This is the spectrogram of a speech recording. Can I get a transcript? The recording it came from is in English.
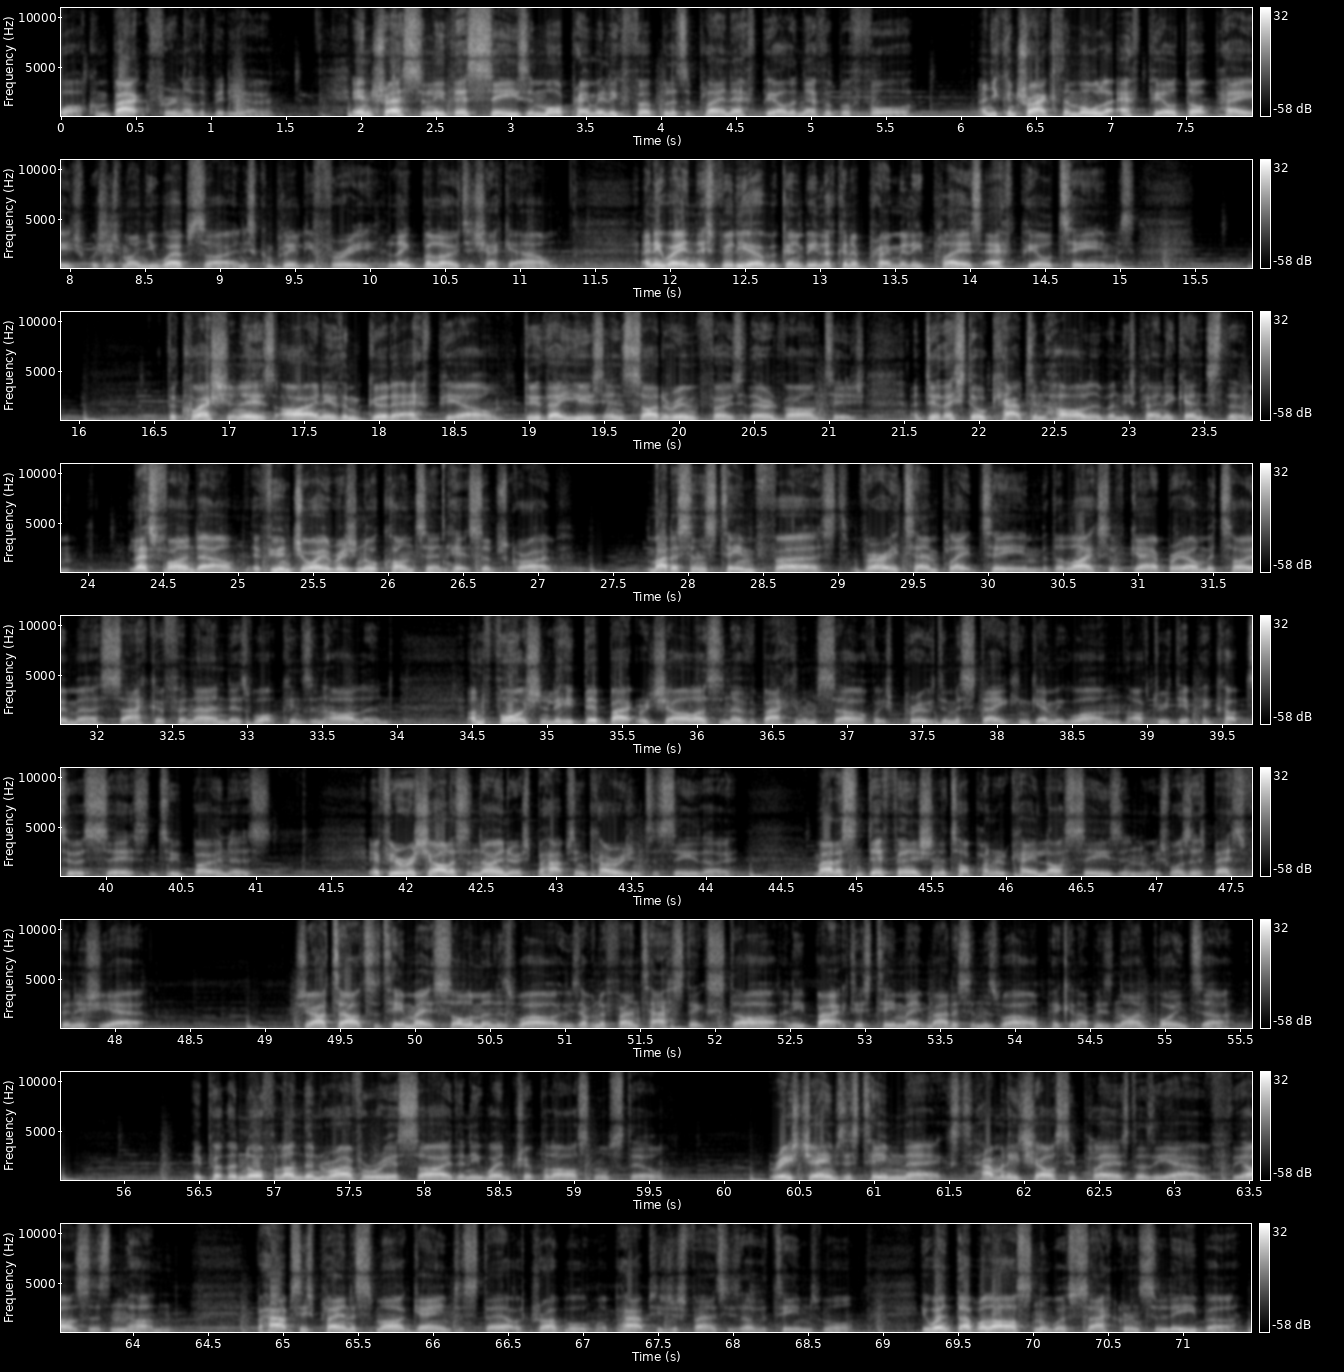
Welcome back for another video. Interestingly, this season more Premier League footballers are playing FPL than ever before, and you can track them all at fpl.page, which is my new website and is completely free. Link below to check it out. Anyway, in this video, we're going to be looking at Premier League players' FPL teams. The question is, are any of them good at FPL? Do they use insider info to their advantage? And do they still captain Haaland when he's playing against them? Let's find out. If you enjoy original content, hit subscribe. Maddison's team first. Very template team with the likes of Gabriel Mitoma, Saka, Fernandes, Watkins and Haaland. Unfortunately, he did back Richarlison over backing himself, which proved a mistake in Game Week 1 after he did pick up 2 assists and 2 bonus. If you're a Richarlison owner, it's perhaps encouraging to see though. Maddison did finish in the top 100k last season, which was his best finish yet. Shout out to teammate Solomon as well, who's having a fantastic start, and he backed his teammate Maddison as well, picking up his 9 pointer. He put the North London rivalry aside and he went triple Arsenal still. Reece James's team next. How many Chelsea players does he have? The answer is none. Perhaps he's playing a smart game to stay out of trouble, or perhaps he just fancies other teams more. He went double Arsenal with Saka and Saliba.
